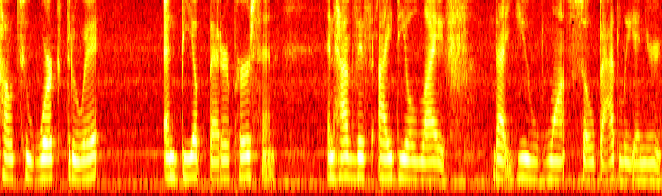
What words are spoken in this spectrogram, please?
how to work through it and be a better person and have this ideal life that you want so badly and you're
